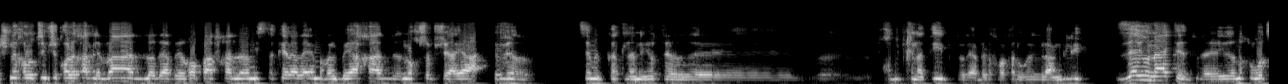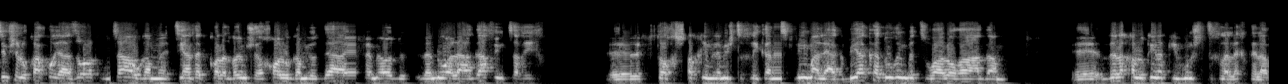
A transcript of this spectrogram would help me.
שני חלוצים שכל אחד לבד, לא יודע, באירופה אף אחד לא מסתכל עליהם, אבל ביחד אני לא חושב שהיה ever צמד קטלני יותר, לפחות uh, מבחינתי, אתה יודע, בטח בכדורגל האנגלי. זה יונייטד, אנחנו רוצים שלוקקו יעזור לקבוצה, הוא גם ציינת את כל הדברים שהוא יכול, הוא גם יודע יפה מאוד לנוע לאגף אם צריך, אה, לפתוח שטחים למי שצריך להיכנס פנימה, להגביה כדורים בצורה לא רעה גם. אה, זה לחלוטין הכיוון שצריך ללכת אליו.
